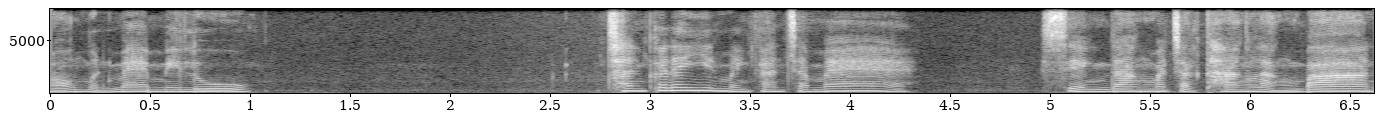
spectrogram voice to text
ร้องเหมือนแม่ไหมลูก ฉันก็ได้ยินเหมือนกันจ้ะแม่ เสียงดังมาจากทางหลังบ้าน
